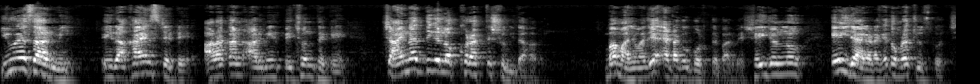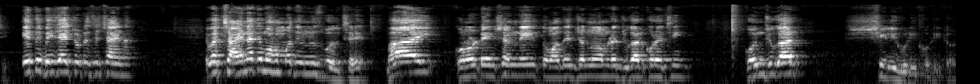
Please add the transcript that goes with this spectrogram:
ইউএস আর্মি এই রাখাইন স্টেটে আরাকান আর্মির পেছন থেকে চায়নার দিকে লক্ষ্য রাখতে সুবিধা হবে। বা মাঝে মাঝে অ্যাটাকও করতে পারবে। সেই জন্য এই জায়গাটাকে তোমরা চুজ করছি। এতে বেজায় চটেছে চায়না। এবার চায়নাকে মোহাম্মদ ইউনুস বলছে, ভাই, কোনো টেনশন নেই, তোমাদের জন্য আমরা জোগাড় করেছি। কোন জোগাড়? শিলিগুড়ি করিডোর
